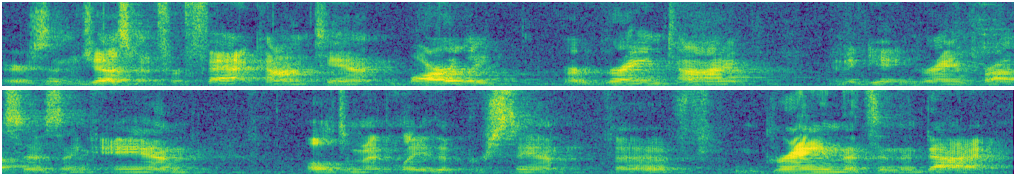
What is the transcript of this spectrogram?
There's an adjustment for fat content, barley or grain type, and again, grain processing, and ultimately the percent of grain that's in the diet.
